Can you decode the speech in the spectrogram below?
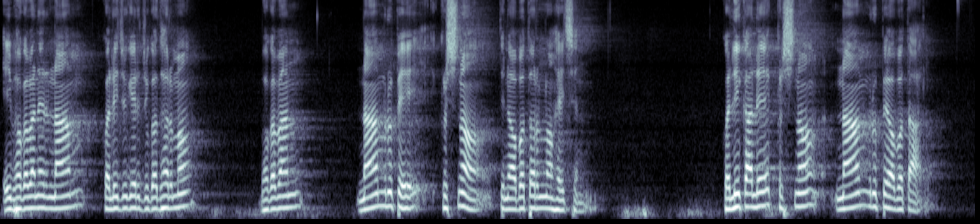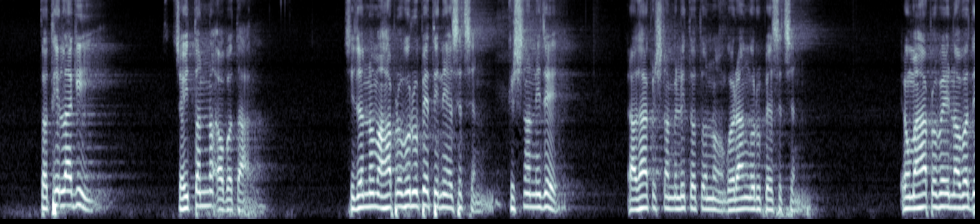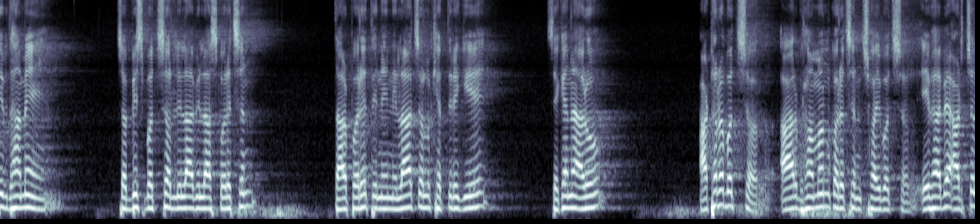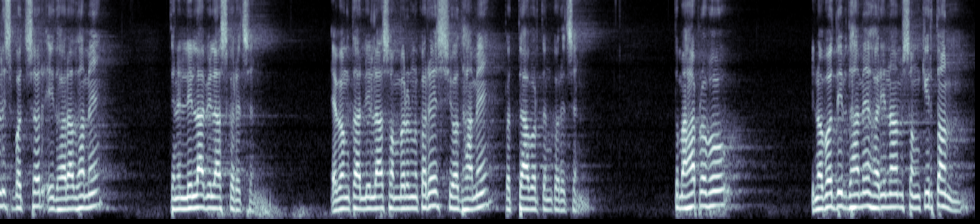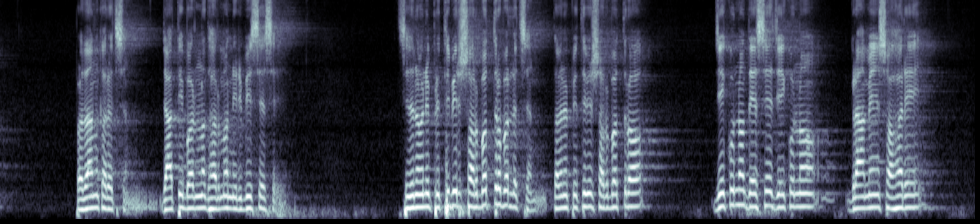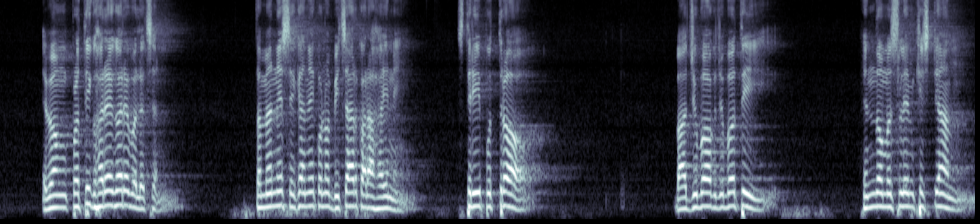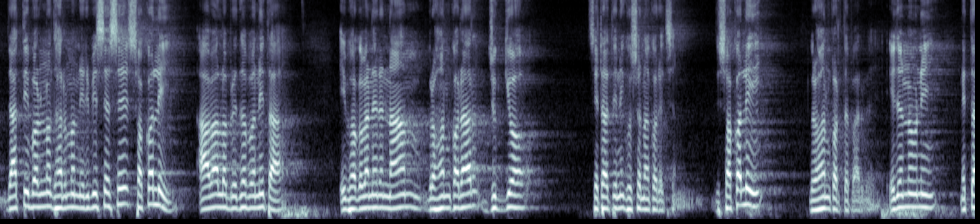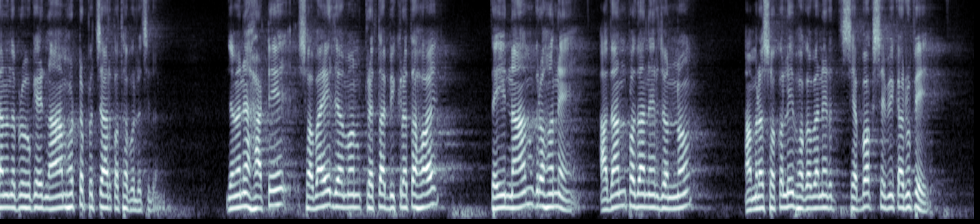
এই ভগবানের নাম কলিযুগের যুগধর্ম। ভগবান নাম রূপে কৃষ্ণ তিনি অবতরণ হয়েছেন। কলিকালে কৃষ্ণ নাম রূপে অবতার। তথিলাগি চৈতন্য অবতার। সেজন্য মহাপ্রভু রূপে তিনি এসেছেন। কৃষ্ণ নিজে, রাধাকৃষ্ণ মিলিত তনু গৌরাঙ্গ রূপে এসেছেন। এবং মহাপ্রভু এই নবদ্বীপ ধামে চব্বিশ বছর লীলাবিলাস করেছেন। তারপরে তিনি নীলাচল ক্ষেত্রে গিয়ে সেখানে আরও আঠারো বছর আর ভ্রমণ করেছেন ছয় বছর এইভাবে আটচল্লিশ বছর এই ধরাধামে তিনি লীলা বিলাস করেছেন। এবং তার লীলা সম্বরণ করে শিবধামে প্রত্যাবর্তন করেছেন। তো মহাপ্রভু নবদ্বীপ ধামে হরিনাম সংকীর্তন প্রদান করেছেন। জাতি, বর্ণ, ধর্ম নির্বিশেষে। সেজন্য উনি পৃথিবীর সর্বত্র বলেছেন। তার মানে পৃথিবীর সর্বত্র যে কোনো দেশে, যে কোনো গ্রামে, শহরে এবং প্রতি ঘরে ঘরে বলেছেন। তার মানে সেখানে কোনো বিচার করা হয়নি। স্ত্রী, পুত্র বা যুবক, যুবতী, হিন্দু, মুসলিম, খ্রিস্টান, জাতি, বর্ণ, ধর্ম নির্বিশেষে সকলেই আবাল বৃদ্ধ বনিতা। এই ভগবানের নাম গ্রহণ করার যোগ্য সেটা তিনি ঘোষণা করেছেন যে সকলেই গ্রহণ করতে পারবে। এই জন্য উনি নিত্যানন্দ প্রভুকে নাম হট্ট প্রচার কথা বলেছিলেন। যে মানে হাটে সবাই যেমন ক্রেতা বিক্রেতা হয়, তাই নাম গ্রহণে আদান প্রদানের জন্য আমরা সকলেই ভগবানের সেবক সেবিকা রূপে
